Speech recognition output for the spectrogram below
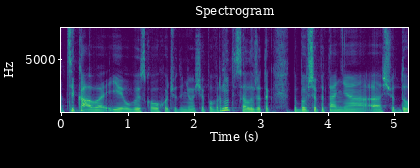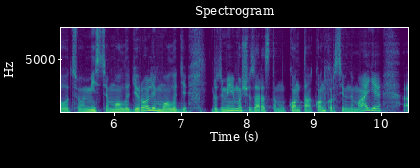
е, цікаве і обов'язково хочу до нього ще повернутися, але вже так добивши питання е, щодо цього місця молоді, ролі молоді. Розуміємо, що зараз там конта конкурсів немає. Е,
